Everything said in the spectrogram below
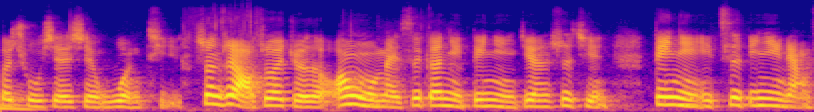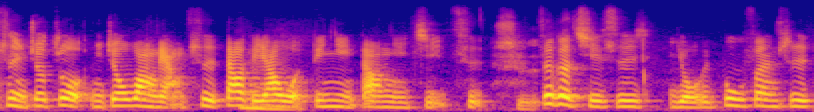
会出现一些问题。嗯、甚至老师会觉得，哦，我每次跟你叮咛一件事情，叮咛一次，叮咛两次，你就做，你就忘两次，到底要我叮咛到你几次？是这个其实有一部分是。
